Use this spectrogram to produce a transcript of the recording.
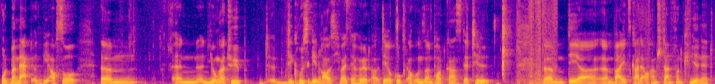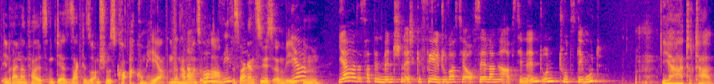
und man merkt irgendwie auch so, ähm, ein, ein junger Typ, die Grüße gehen raus, ich weiß, der hört, der guckt auch unseren Podcast, der Till. Ähm, der ähm, war jetzt gerade auch am Stand von Queernet in Rheinland-Pfalz und der sagte so am Schluss, "Komm, ach komm her. Und dann haben wir Ach uns komm, umarmt. Das war ganz süß irgendwie. Ja, Mhm. ja, das hat den Menschen echt gefehlt. Du warst ja auch sehr lange abstinent und tut's dir gut? Ja, total.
